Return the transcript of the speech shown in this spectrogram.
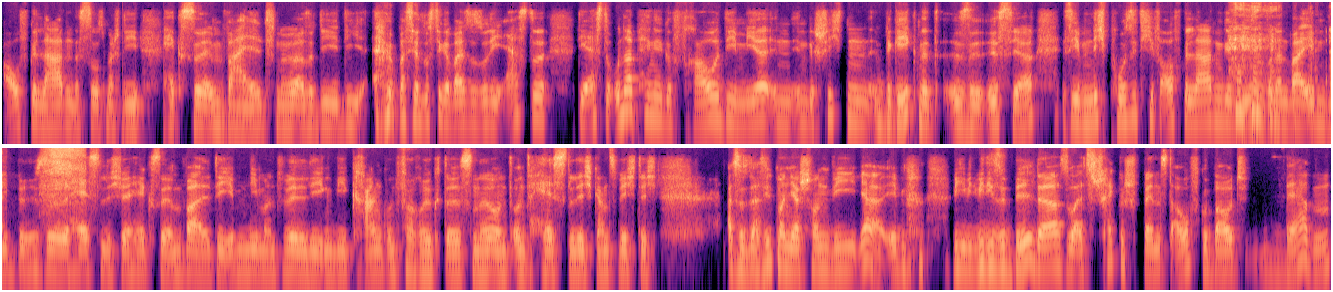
aufgeladen, dass so zum Beispiel die Hexe im Wald, ne, also die, die, was ja lustigerweise so die erste, die erste unabhängige Frau, die mir in, in Geschichten begegnet ist, ja, ist eben nicht positiv aufgeladen gewesen, sondern war eben die böse, hässliche Hexe im Wald, die eben niemand will, die irgendwie krank und verrückt ist, ne, und, und hässlich, ganz wichtig. Also da sieht man ja schon, wie, ja, eben, wie, wie diese Bilder so als Schreckgespenst aufgebaut werden,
